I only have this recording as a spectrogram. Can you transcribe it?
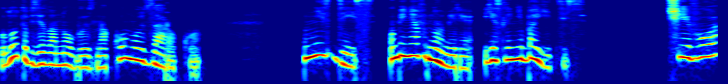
Лота взяла новую знакомую за руку. «Не здесь, у меня в номере, если не боитесь». «Чего?»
